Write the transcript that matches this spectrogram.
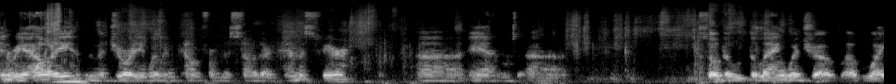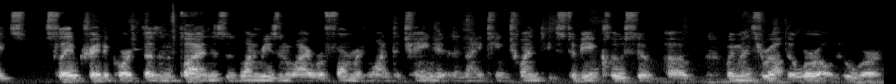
in reality, the majority of women come from the southern hemisphere, uh, and uh, so the, the language of, of whites slave trade, of course, doesn't apply. And this is one reason why reformers wanted to change it in the 1920s to be inclusive of women throughout the world who were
